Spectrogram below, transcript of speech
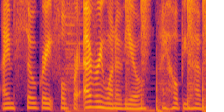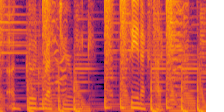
I am so grateful for every one of you. I hope you have a good rest of your week. See you next time.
